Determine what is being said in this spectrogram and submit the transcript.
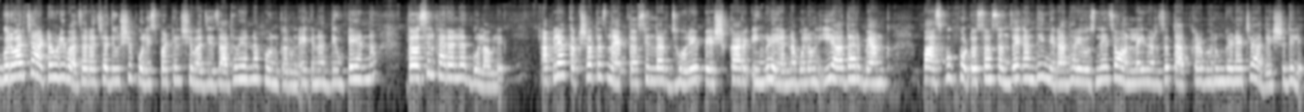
गुरुवारच्या आठवडी बाजाराच्या दिवशी पोलीस पाटील शिवाजी जाधव यांना फोन करून एकनाथ दिवटे यांना तहसील कार्यालयात बोलावले. आपल्या कक्षातच नायब तहसीलदार झोरे पेशकार इंगळे यांना बोलावून ई आधार बँक पासबुक फोटोसह संजय गांधी निराधार योजनेचा ऑनलाईन अर्ज तात्काळ भरून घेण्याचे आदेश दिले.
